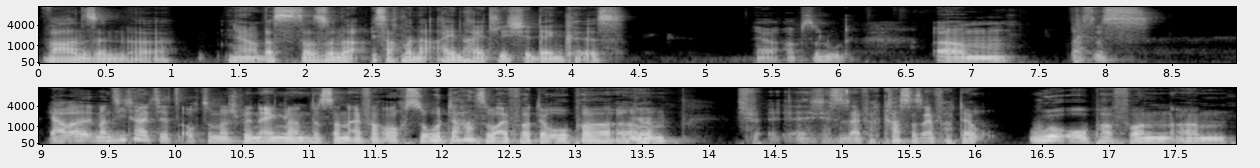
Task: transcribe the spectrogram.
Wahnsinn, äh, Ja. dass da so eine, ich sag mal, eine einheitliche Denke ist. Ja, absolut. Ähm, das ist. Ja, aber man sieht halt jetzt auch zum Beispiel in England, dass dann einfach auch so da, so einfach der Opa. Ähm, ich- Es ist einfach krass, dass einfach der Uropa von, ähm,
